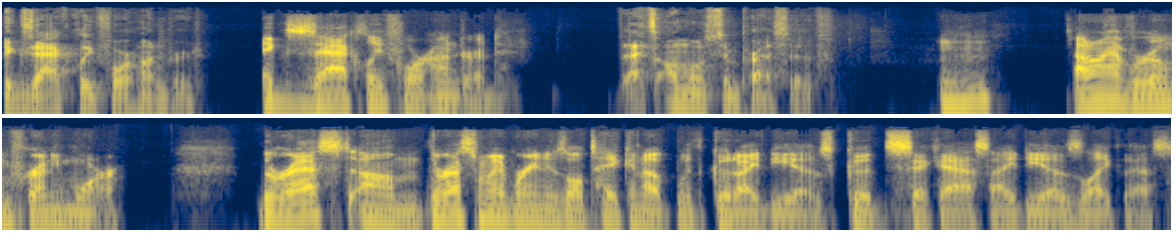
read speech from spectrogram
Exactly 400. Exactly 400. That's almost impressive. hmm I don't have room for any more. The rest, um, the rest of my brain is all taken up with good ideas, good sick ass ideas like this.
